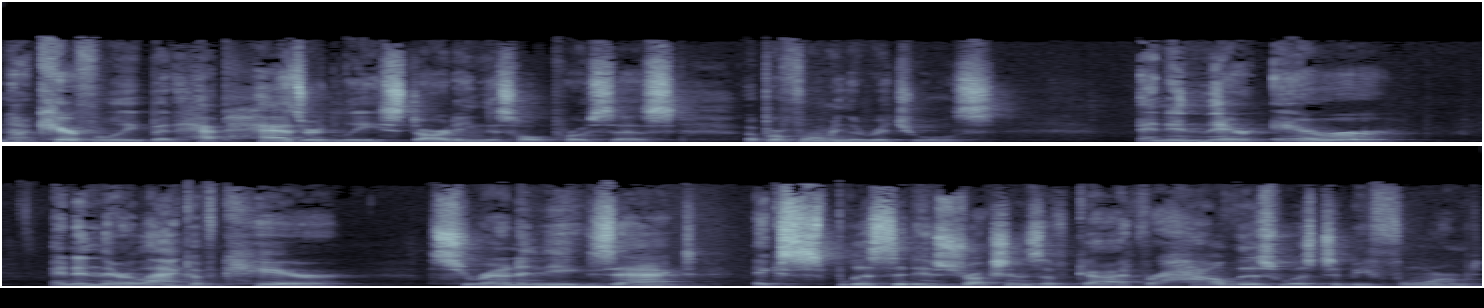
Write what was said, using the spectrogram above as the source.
not carefully, but haphazardly starting this whole process of performing the rituals. And in their error and in their lack of care surrounding the exact, explicit instructions of God for how this was to be formed,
